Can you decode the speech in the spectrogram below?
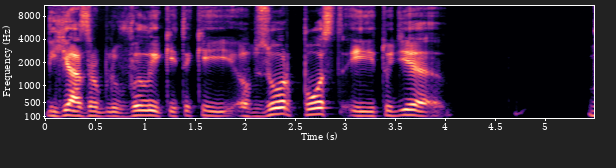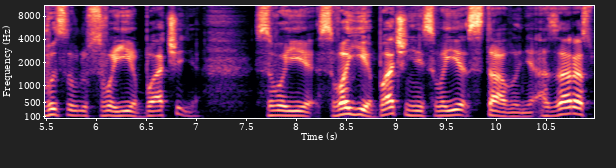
Я зроблю великий такий обзор, пост, і тоді висловлю своє бачення, своє, своє бачення і своє ставлення. А зараз.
